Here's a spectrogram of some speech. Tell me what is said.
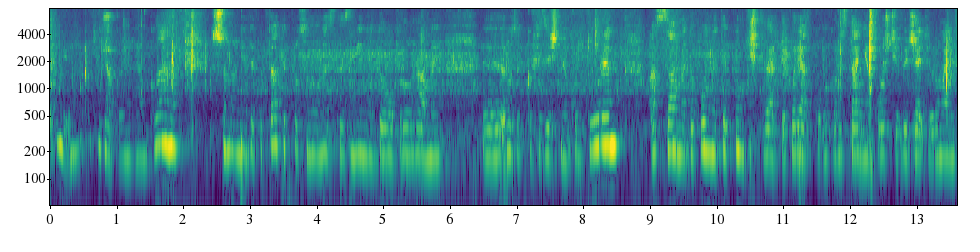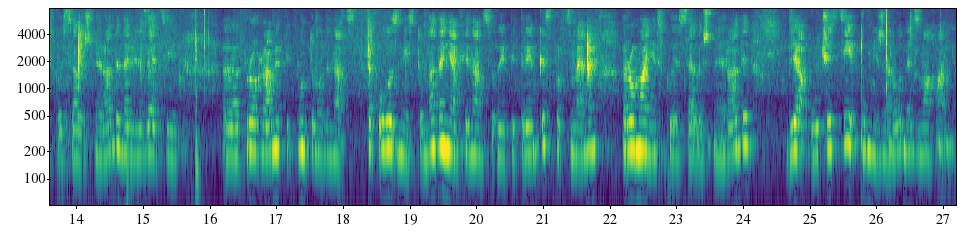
роки. Дякую, Ірина Миколаївна. Шановні депутати, просимо внести зміни до програми е, розвитку фізичної культури, а саме доповнити пункт 4 порядку використання коштів бюджетів Романівської селищної ради на реалізації програми під пунктом 11 такого змісту надання фінансової підтримки спортсменам Романівської селищної ради для участі у міжнародних змаганнях.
